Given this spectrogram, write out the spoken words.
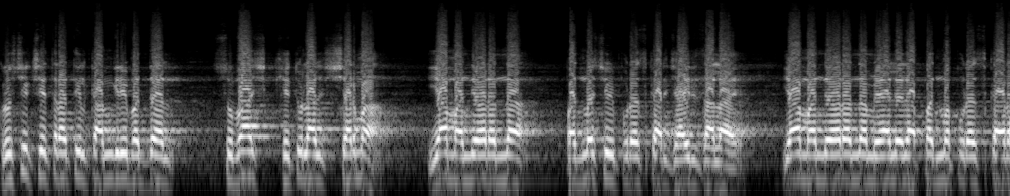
कृषी क्षेत्रातील कामगिरीबद्दल सुभाष खेतुलाल शर्मा या मान्यवरांना पद्मश्री पुरस्कार जाहीर झाला आहे या मान्यवरांना मिळालेला पद्म पुरस्कार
